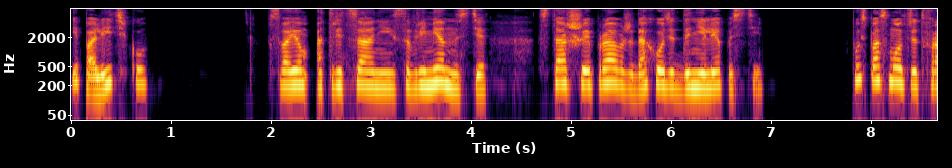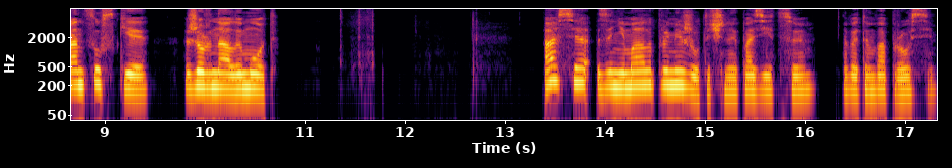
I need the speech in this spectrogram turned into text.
и политику. В своем отрицании современности старшие право же доходят до нелепости. Пусть посмотрят французские журналы мод. Ася занимала промежуточную позицию в этом вопросе.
